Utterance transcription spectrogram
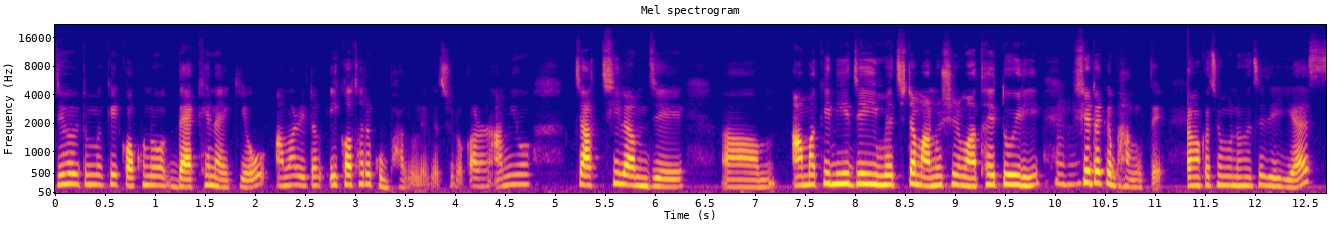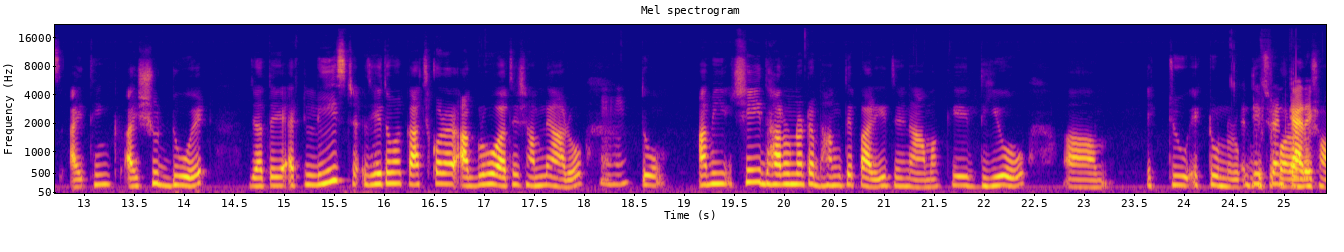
যেভাবে তোমাকে কখনো দেখে নাই কেউ আমার এটা এই কথাটা খুব ভালো লেগেছিলো। কারণ আমিও চাচ্ছিলাম যে আমাকে নিয়ে যে ইমেজটা মানুষের মাথায় তৈরি সেটাকে ভাঙতে। আমার কাছে মনে হয়েছে যে yes I think I should do it যাতে অ্যাটলিস্ট যেহেতু আমার কাজ করার আগ্রহ আছে সামনে আরও তো আমি সেই ধারণাটা ভাঙতে পারি যে না আমাকে দিয়েও একটু একটু অন্যরকম ডিফারেন্ট ক্যারেক্টার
